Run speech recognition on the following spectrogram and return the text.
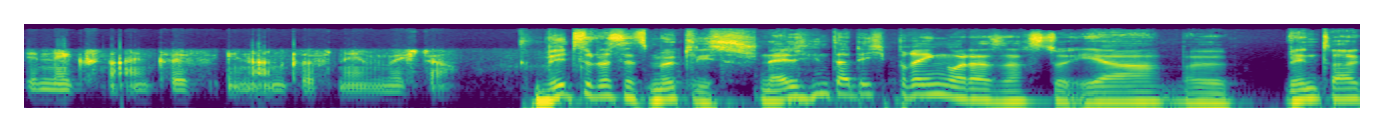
den nächsten Eingriff in Angriff nehmen möchte. Willst du das jetzt möglichst schnell hinter dich bringen oder sagst du eher, weil Winter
